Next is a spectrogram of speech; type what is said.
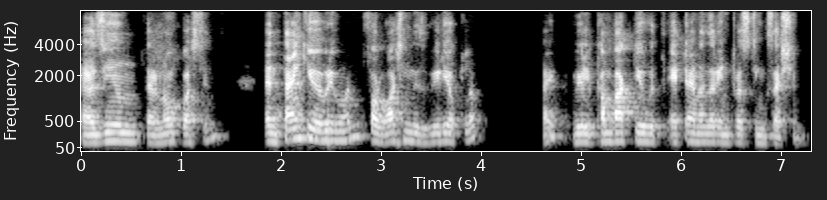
I assume there are no questions. Then thank you everyone for watching this video clip, right? We'll come back to you with yet another interesting session.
